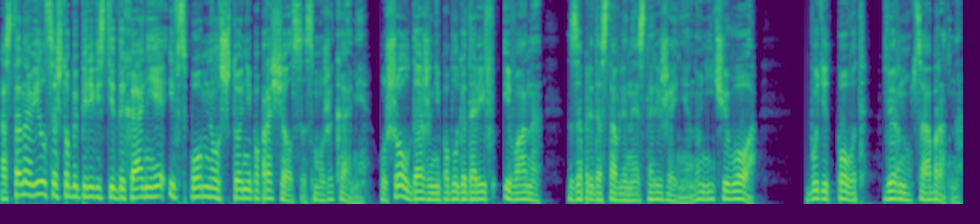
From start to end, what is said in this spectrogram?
остановился, чтобы перевести дыхание, и вспомнил, что не попрощался с мужиками. Ушел, даже не поблагодарив Ивана за предоставленное снаряжение. Но ничего, будет повод вернуться обратно.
